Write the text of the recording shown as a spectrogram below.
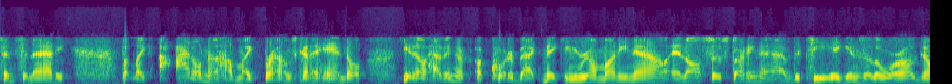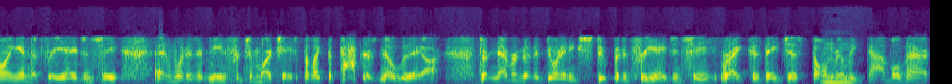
Cincinnati. But like, I don't know how Mike Brown's going to handle, you know, having a, a quarterback making real money now, and also starting to have the Tee Higgins of the world going into free agency, and what does it mean for Ja'Marr Chase? But like, the Packers know who they are. They're never going to do anything stupid in free agency, right? Because they just don't mm-hmm. really dabble there.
